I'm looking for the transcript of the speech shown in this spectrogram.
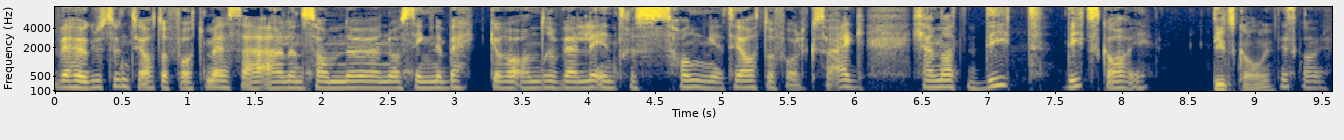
ved Haugesund Teater fått med seg Erlend Samnøen og Signe Becker og andre veldig interessante teaterfolk, så jeg kjenner at dit, dit skal vi. Dit skal vi. Dit skal vi.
